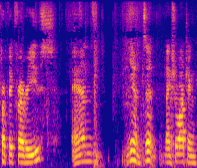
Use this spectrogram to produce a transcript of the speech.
Perfect for every use. And yeah, that's it. Thanks for watching.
